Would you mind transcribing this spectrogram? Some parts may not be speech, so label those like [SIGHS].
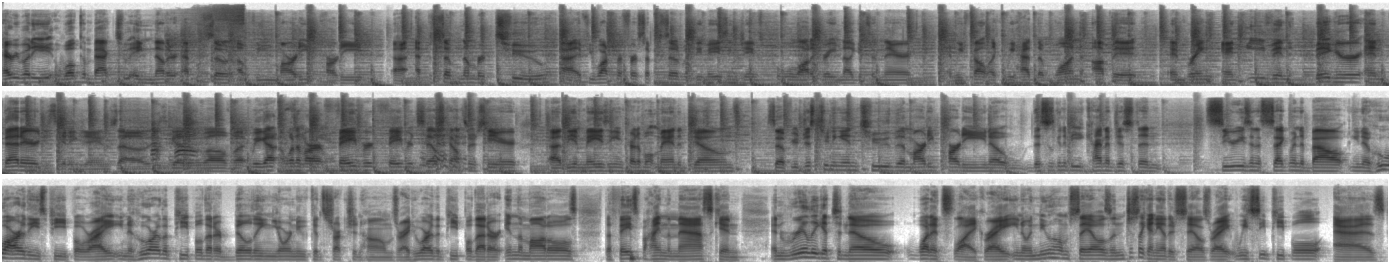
Hey everybody, welcome back to another episode of the Marti Party, uh, episode number two. Uh, if you watched our first episode with the amazing James Poole, a lot of great nuggets in there, and we felt like we had to one up it and bring an even bigger and better. Just kidding, James. So he's good as well. But we got one of our favorite favorite sales [LAUGHS] counselors here, uh, the amazing, incredible Amanda Jones. So if you're just tuning in to the Marti Party, you know this is going to be kind of just an series and a segment about you know who are these people right you know who are the people that are building your new construction homes right who are the people that are in the models the face behind the mask and and really get to know what it's like right you know in new home sales and just like any other sales right we see people as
